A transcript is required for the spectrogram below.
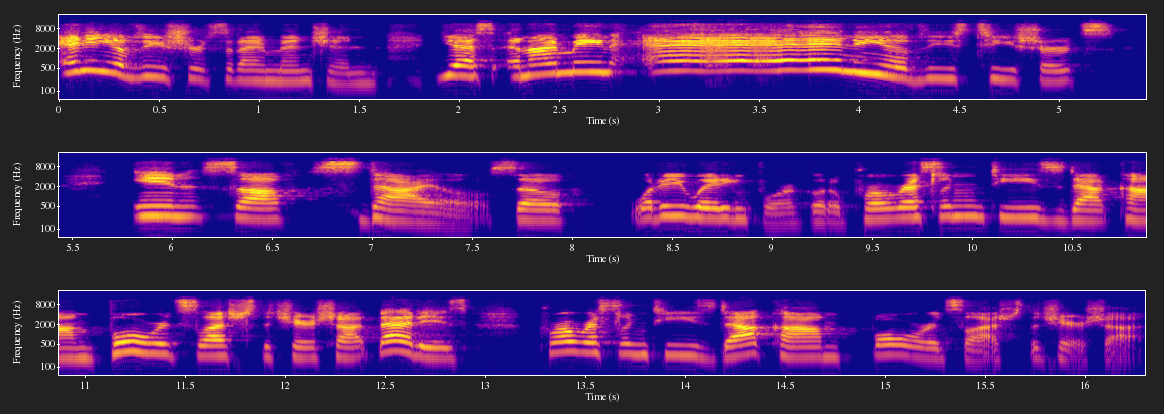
any of these shirts that I mentioned. Yes, and I mean any of these t-shirts in soft style. So what are you waiting for? Go to prowrestlingtees.com forward slash the chair shot. That is prowrestlingtees.com forward slash the chair shot.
